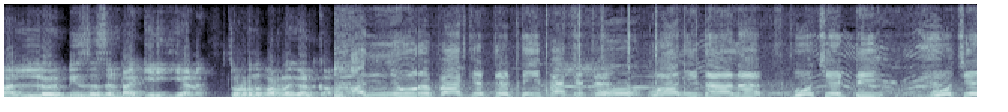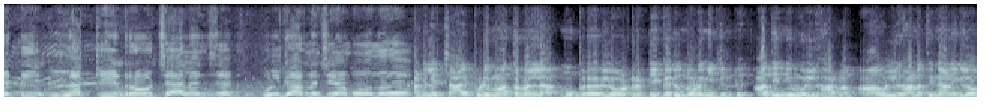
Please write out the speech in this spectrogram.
നല്ലൊരു ബിസിനസ് ഉണ്ടാക്കിയിരിക്കുകയാണ്. തുടർന്ന് പറഞ്ഞു കേൾക്കാം. അഞ്ഞൂറ് പാക്കറ്റ് ടീ പാക്കറ്റ് വാങ്ങിയിട്ടാണ് ബോച്ചേട്ടി ബോച്ചേട്ടി ലക്കി ഡ്രോ ചാലഞ്ച് ഉദ്ഘാടനം ചെയ്യാൻ പോകുന്നത്. കണ്ടില്ലേ ചായപ്പൊടി മാത്രമല്ല മൂപ്പര് ഒരു ലോട്ടറി ടിക്കറ്റും തുടങ്ങിയിട്ടുണ്ട്. അതിന്റെയും ഉദ്ഘാടനം. ആ ഉദ്ഘാടനത്തിനാണെങ്കിലോ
